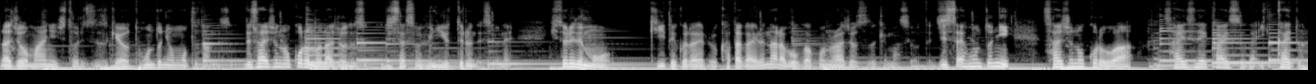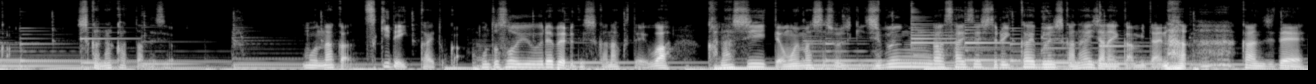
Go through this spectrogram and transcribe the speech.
ラジオを毎日撮り続けようと本当に思ってたんです。で、最初の頃のラジオです。実際そういうふうに言ってるんですよね。一人でも聞いてくれる方がいるなら僕はこのラジオを続けますよって。実際本当に最初の頃は再生回数が1回とかしかなかったんですよ。もうなんか月で1回とか、本当そういうレベルでしかなくて、うわ、悲しいって思いました、正直。自分が再生してる1回分しかないじゃないかみたいな感じで、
